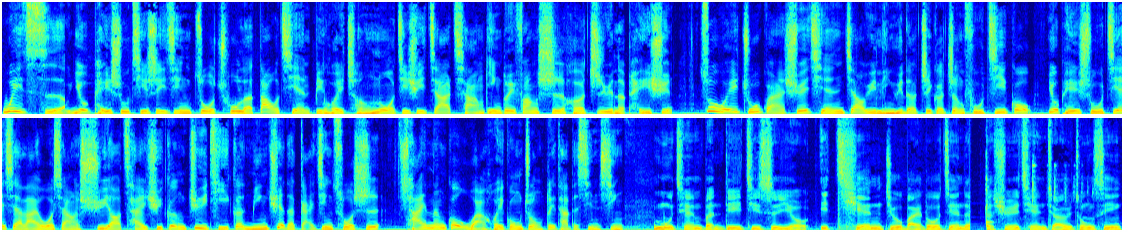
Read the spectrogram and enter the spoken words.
为此，幼培署其实已经做出了道歉，并会承诺继续加强应对方式和职员的培训。作为主管学前教育领域的这个政府机构，幼培署接下来我想需要采取更具体、更明确的改进措施，才能够挽回公众对他的信心。目前本地其实有一千九百多间的。学前教育中心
